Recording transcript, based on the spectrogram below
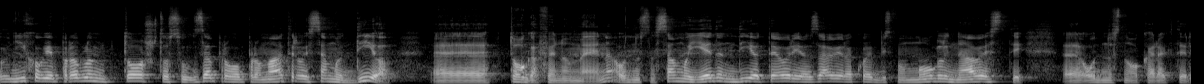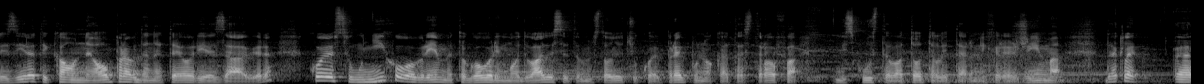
njihov je problem to što su zapravo promatrali samo dio e, toga fenomena, odnosno samo jedan dio teorija zavjera koje bismo mogli navesti, e, odnosno okarakterizirati kao neopravdane teorije zavjera, koje su u njihovo vrijeme, to govorimo o 20. stoljeću koje je prepuno katastrofa, iskustava totalitarnih režima. Dakle, e,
